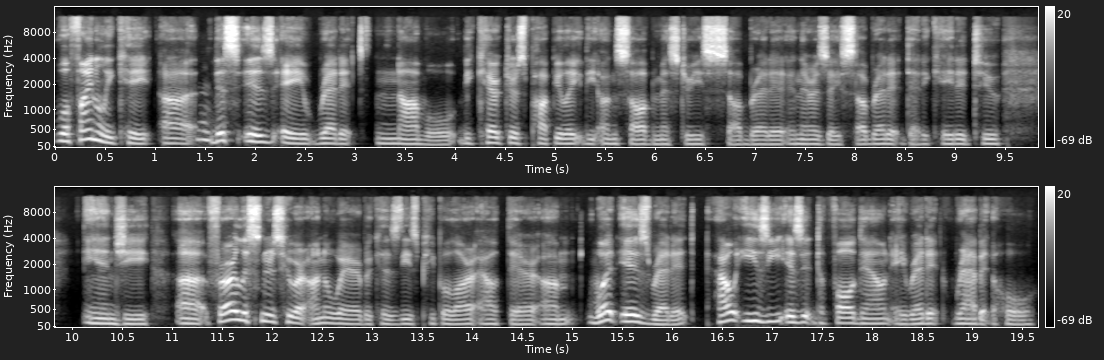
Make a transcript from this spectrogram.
Well, finally, Kate, uh, Mm. this is a Reddit novel. The characters populate the Unsolved Mysteries subreddit, and there is a subreddit dedicated to Angie. Uh, for our listeners who are unaware, because these people are out there, um, what is Reddit? How easy is it to fall down a Reddit rabbit hole?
